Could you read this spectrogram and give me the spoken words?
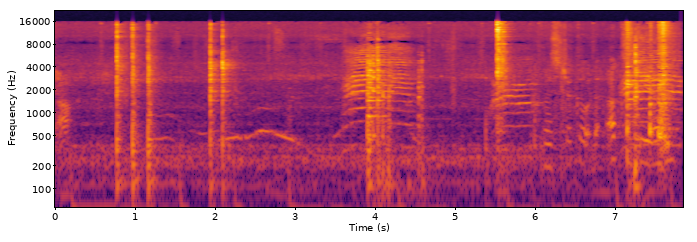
Yeah. Let's check out the ox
